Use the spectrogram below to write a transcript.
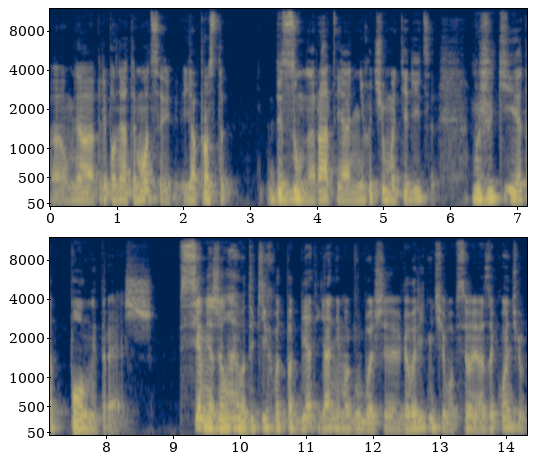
Э, У меня переполняют эмоции. Я просто безумно рад. Я не хочу материться. Мужики, это полный трэш. Всем я желаю вот таких вот побед. Я не могу больше говорить ничего. Все, я закончу.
